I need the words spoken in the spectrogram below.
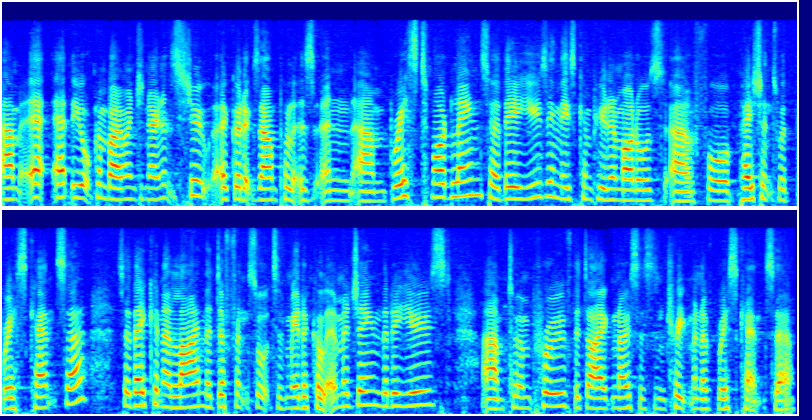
Um, at, at, the Auckland Bioengineering Institute, a good example is in um, breast modelling. So they're using these computer models uh, for patients with breast cancer, so they can align the different sorts of medical imaging that are used um, to improve the diagnosis and treatment of breast cancer.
